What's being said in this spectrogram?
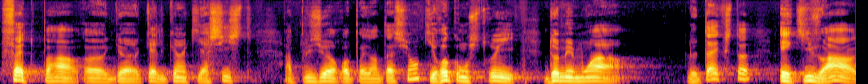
faite par euh, quelqu'un qui assiste à plusieurs représentations, qui reconstruit de mémoire le texte et qui va,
